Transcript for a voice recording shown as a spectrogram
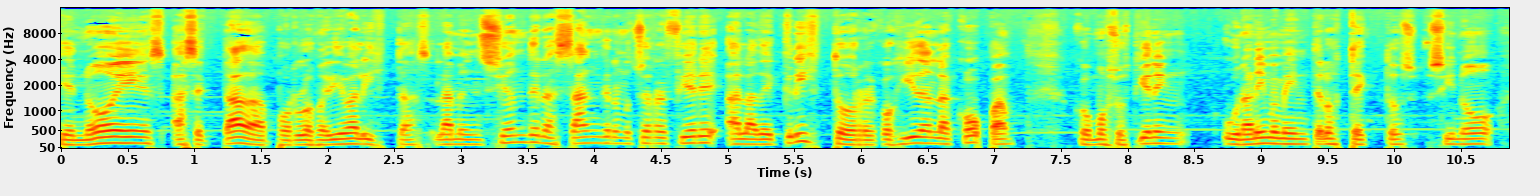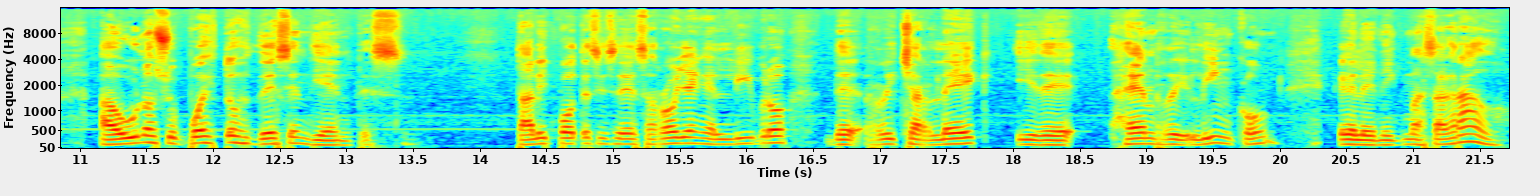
que no es aceptada por los medievalistas, la mención de la sangre no se refiere a la de Cristo recogida en la copa, como sostienen unánimemente los textos, sino a unos supuestos descendientes. Tal hipótesis se desarrolla en el libro de Richard Lake y de Henry Lincoln, El Enigma Sagrado,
